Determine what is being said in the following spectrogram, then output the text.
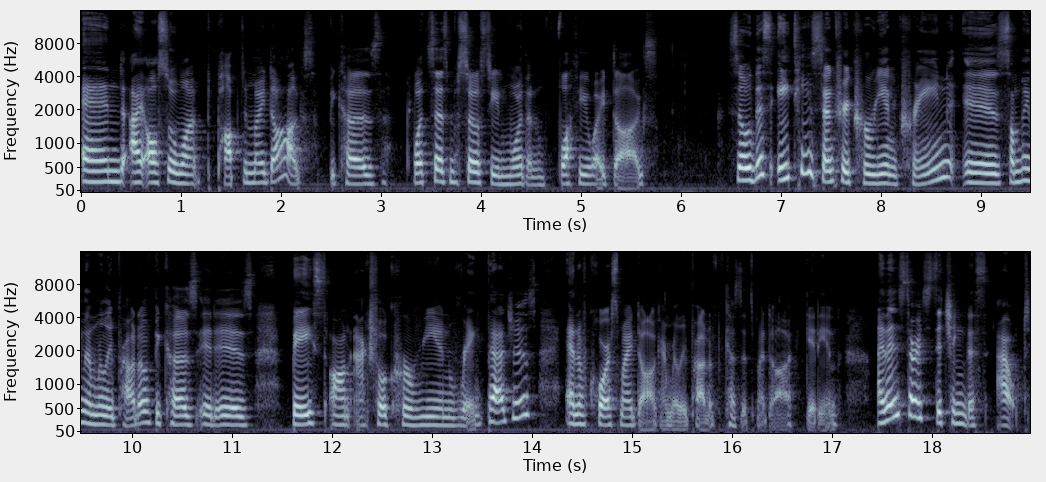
And I also want popped in my dogs because what says Masosine more than fluffy white dogs? So this 18th century Korean crane is something I'm really proud of because it is based on actual Korean rank badges. And of course my dog I'm really proud of because it's my dog, Gideon. I then started stitching this out.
